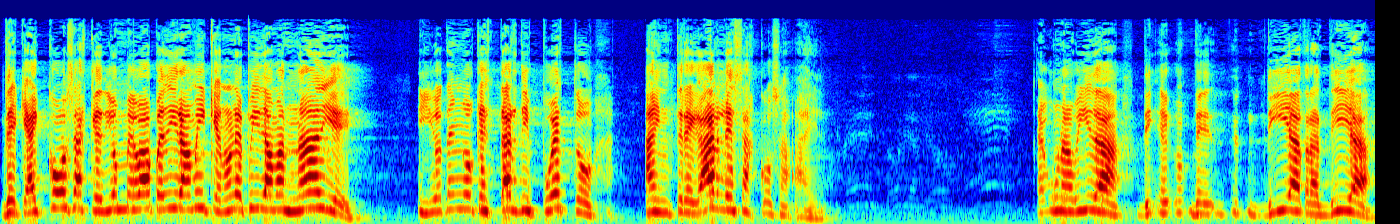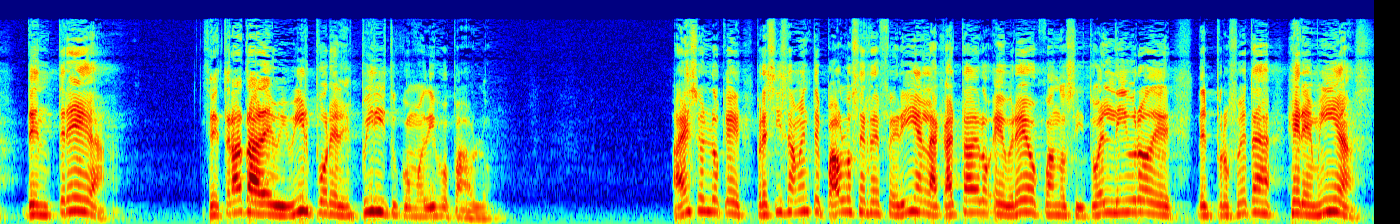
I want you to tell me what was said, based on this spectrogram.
de que hay cosas que Dios me va a pedir a mí que no le pida a más nadie. Y yo tengo que estar dispuesto a entregarle esas cosas a Él. Es una vida de, eh, día tras día de entrega. Se trata de vivir por el Espíritu, como dijo Pablo. A eso es lo que precisamente Pablo se refería en la carta de los Hebreos cuando citó el libro del profeta Jeremías.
